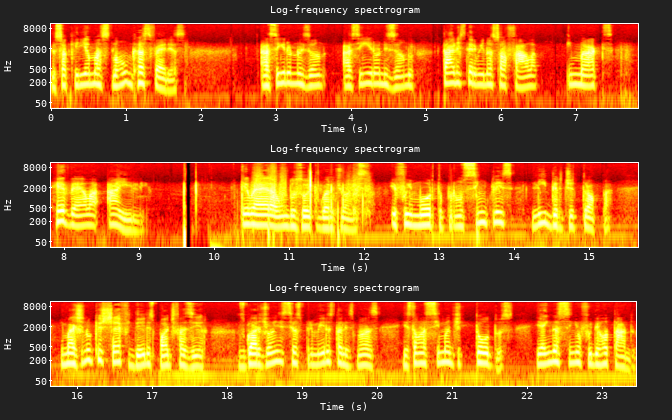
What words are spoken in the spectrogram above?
Eu só queria umas longas férias. Assim ironizando, assim ironizando, Thales termina sua fala e Max revela a ele. Eu era um dos oito guardiões e fui morto por um simples líder de tropa. Imagina o que o chefe deles pode fazer. Os guardiões e seus primeiros talismãs estão acima de todos e ainda assim eu fui derrotado.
